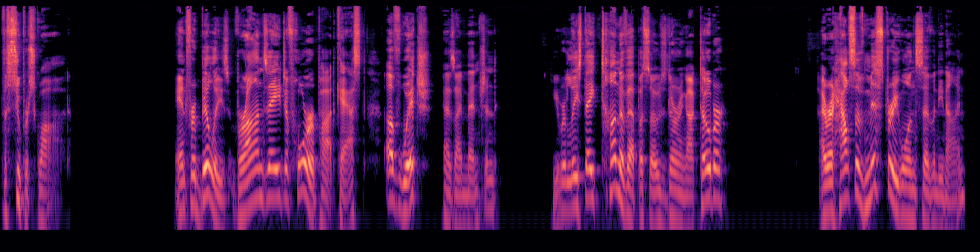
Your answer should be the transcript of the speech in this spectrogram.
the Super Squad. And for Billy's Bronze Age of Horror podcast, of which, as I mentioned, he released a ton of episodes during October. I read House of Mystery 179,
